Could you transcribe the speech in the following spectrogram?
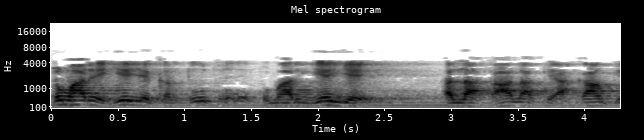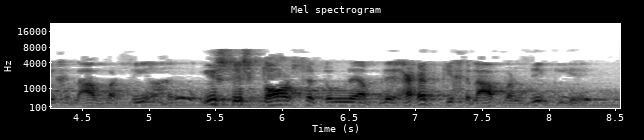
تمہارے یہ یہ کرتوت ہیں، تمہاری یہ یہ اللہ تعالی کے احکام کی خلاف ورزیاں ہیں۔ اس اس طور سے تم نے اپنے عہد کی خلاف ورزی کی ہے۔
